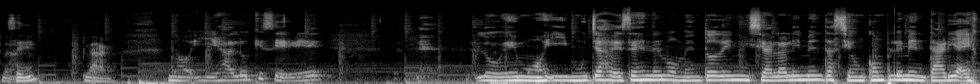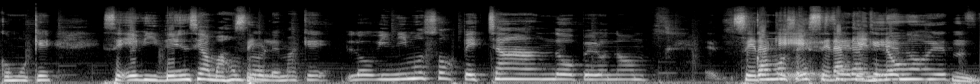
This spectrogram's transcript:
Claro, claro. No, y es algo que se ve lo vemos y muchas veces en el momento de iniciar la alimentación complementaria es como que se evidencia más un problema que lo vinimos sospechando, pero no... ¿Será que es? ¿Será, que, no? Mm.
